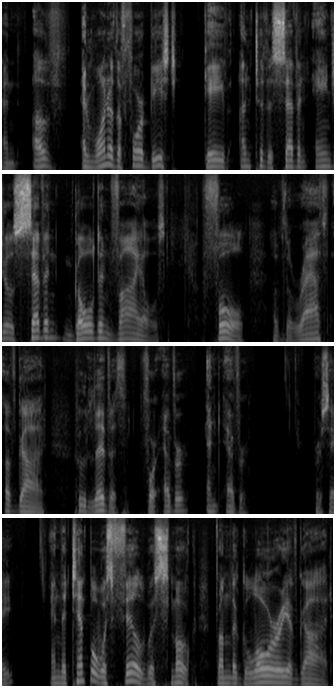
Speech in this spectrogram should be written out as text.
And of and one of the four beasts gave unto the seven angels seven golden vials, full of the wrath of God, who liveth for ever and ever. Verse 8 And the temple was filled with smoke from the glory of God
